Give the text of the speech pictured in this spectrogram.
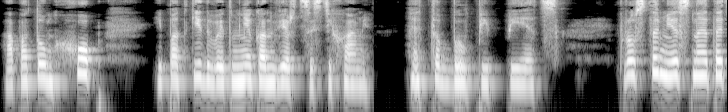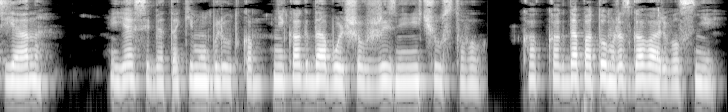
а потом хоп, и подкидывает мне конверт со стихами. Это был пипец. Просто местная Татьяна. Я себя таким ублюдком никогда больше в жизни не чувствовал, как когда потом разговаривал с ней.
